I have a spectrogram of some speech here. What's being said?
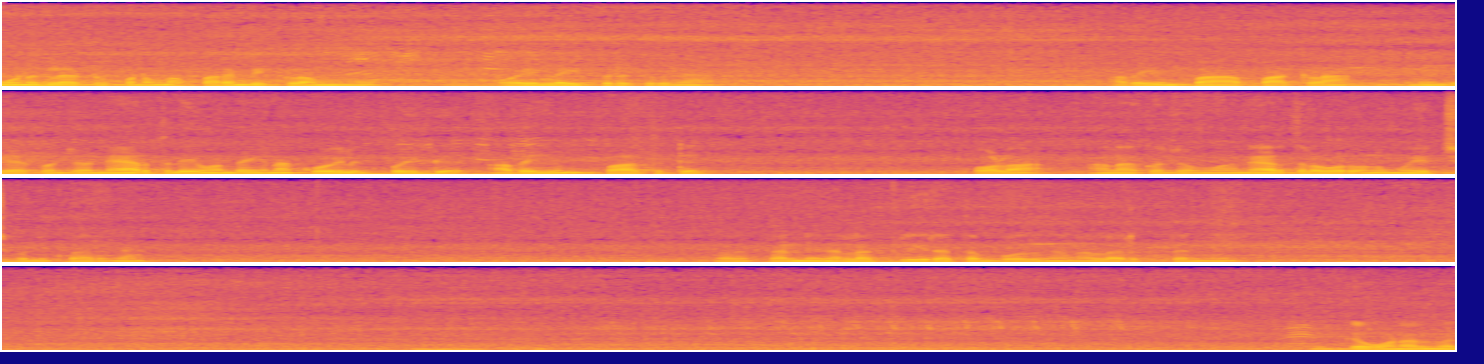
மூணு கிலோமீட்டர் போனோம்னா பரம்பிக்குளம் ஒயில்ட் லைஃப் இருக்குதுங்க. அதையும் பா பார்க்கலாம். நீங்கள் கொஞ்சம் நேரத்துலேயே வந்தீங்கன்னா கோயிலுக்கு போயிட்டு அதையும் பார்த்துட்டு போகலாம். ஆனால் கொஞ்சம் நேரத்தில் வரணும்னு முயற்சி பண்ணி பாருங்கள் தண்ணி நல்லா கிளியராக தான் போகுதுங்க. நல்லா இருக்குது தண்ணி. எங்கே போனாலுமே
